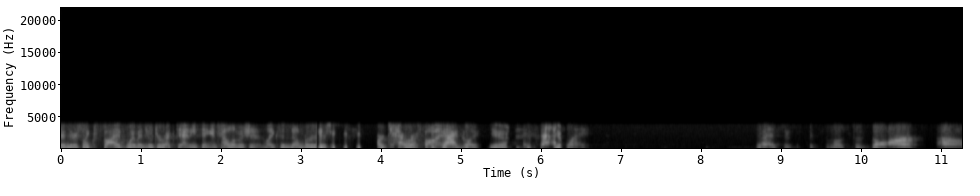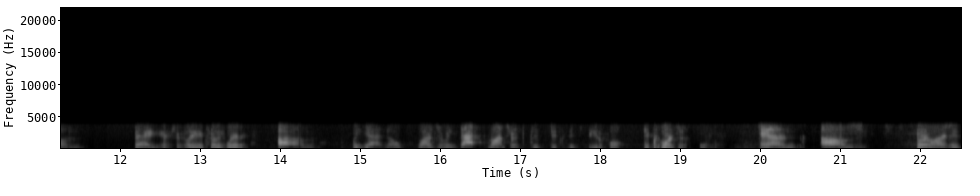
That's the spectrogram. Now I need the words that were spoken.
And there's like five women who direct anything in television. Like the numbers are terrifying. Exactly. yeah. Exactly. Yeah, it's just it's the most bizarre um thing. It's really it's really weird. Um but yeah, no, Marjorie that Monstrous is just it's beautiful. It's gorgeous. And um storyline is,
